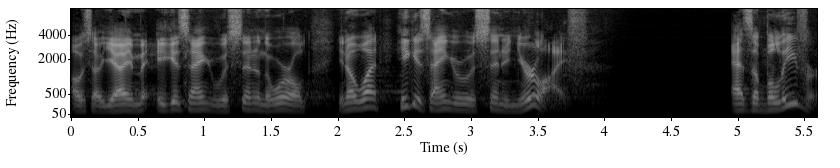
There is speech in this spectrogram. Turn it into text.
Oh, so yeah, he gets angry with sin in the world. You know what? He gets angry with sin in your life as a believer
